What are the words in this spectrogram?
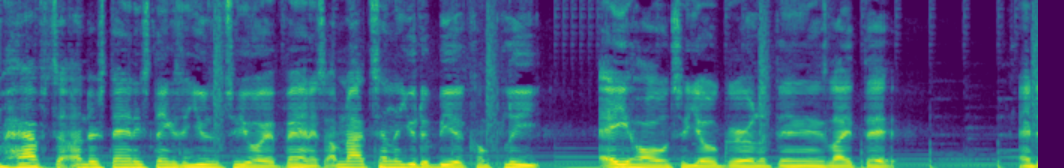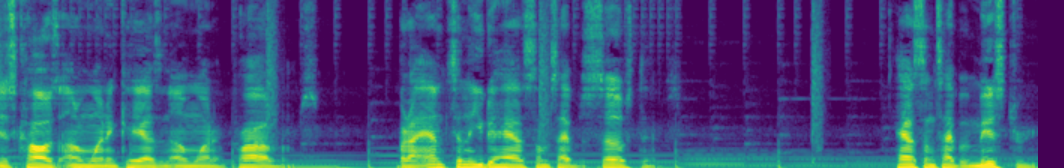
have to understand these things and use it to your advantage. I'm not telling you to be a complete a-hole to your girl and things like that. And just cause unwanted chaos and unwanted problems. But I am telling you to have some type of substance. Have some type of mystery.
